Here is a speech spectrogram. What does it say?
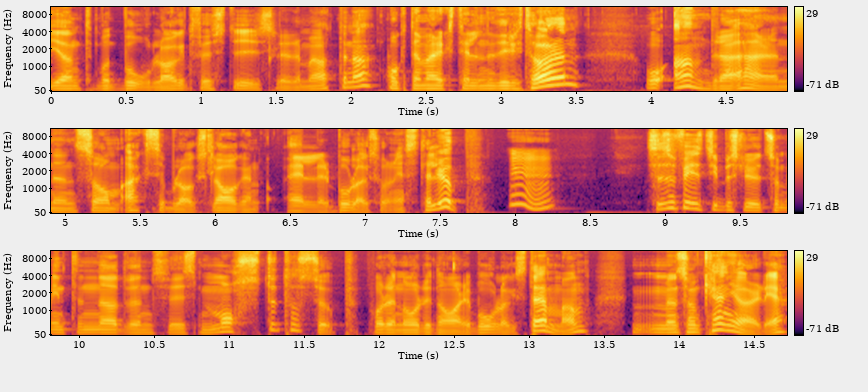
gentemot bolaget för styrelseledamöterna och den verkställande direktören och andra ärenden som aktiebolagslagen eller bolagsordningen ställer upp. Mm. Sen så finns det ju beslut som inte nödvändigtvis måste tas upp på den ordinarie bolagsstämman, men som kan göra det,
